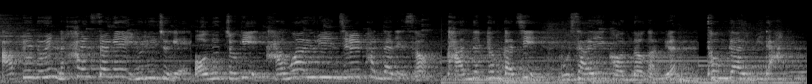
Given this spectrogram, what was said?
앞에 놓인 한 쌍의 유리 중에 어느 쪽이 강화 유리인지를 판단해서 반대편까지 무사히 건너가면 통과입니다.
